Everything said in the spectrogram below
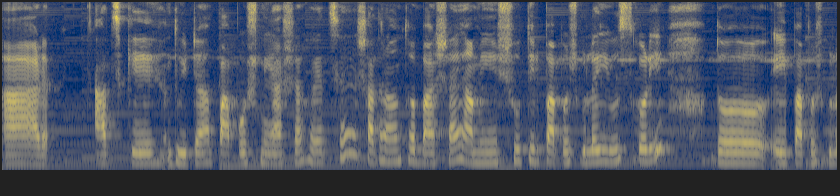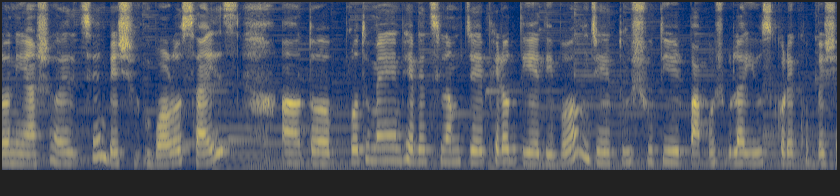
আর আজকে দুইটা পাপোশ নিয়ে আসা হয়েছে। সাধারণত বাসায় আমি সুতির পাপোশগুলো ইউজ করি। তো এই পাপোশগুলো নিয়ে আসা হয়েছে বেশ বড় সাইজ তো প্রথমে ভেবেছিলাম যে ফেরত দিয়ে দিব, যেহেতু সুতির পাপোশগুলো ইউজ করে খুব বেশি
